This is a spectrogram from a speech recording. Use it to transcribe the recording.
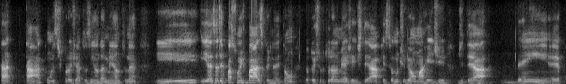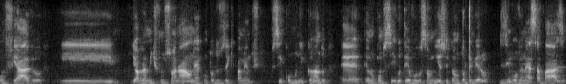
tá, tá com esses projetos em andamento, né? E, e as adequações básicas, né? Então, eu estou estruturando minha rede de TA, porque se eu não tiver uma rede de TA bem é, confiável e, e, obviamente, funcional, né? Com todos os equipamentos se comunicando, é, eu não consigo ter evolução nisso, então eu estou primeiro desenvolvendo essa base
